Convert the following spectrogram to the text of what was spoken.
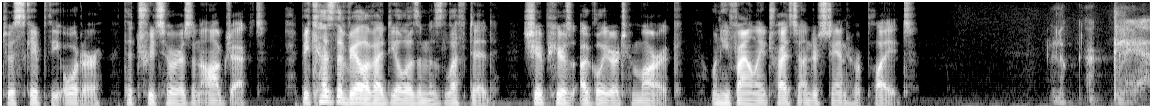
to escape the order that treats her as an object. Because the veil of idealism is lifted, she appears uglier to Mark when he finally tries to understand her plight. Look uglier.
